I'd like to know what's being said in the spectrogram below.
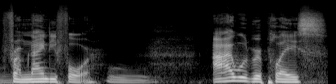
from '94. I would replace.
